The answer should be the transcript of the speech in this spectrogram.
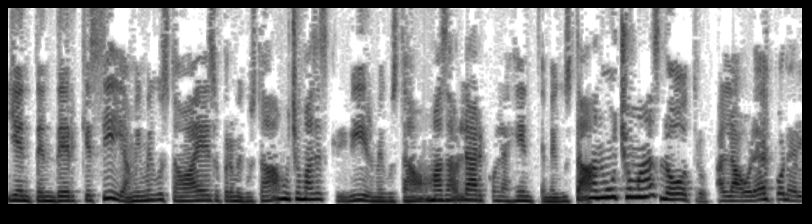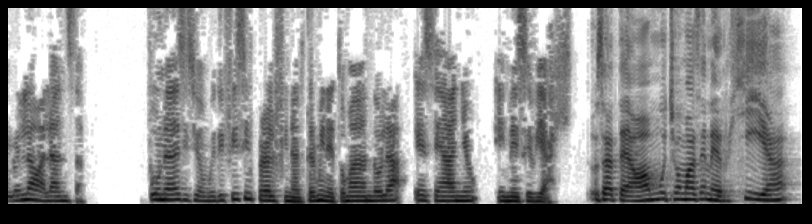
y entender que sí, a mí me gustaba eso, pero me gustaba mucho más escribir, me gustaba más hablar con la gente, me gustaba mucho más lo otro a la hora de ponerlo en la balanza. Fue una decisión muy difícil, pero al final terminé tomándola ese año en ese viaje. O sea, te daba mucho más energía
